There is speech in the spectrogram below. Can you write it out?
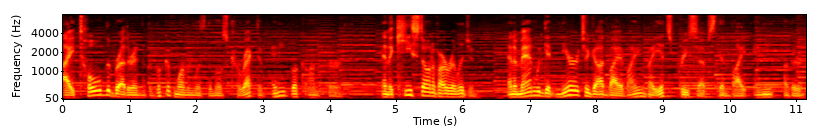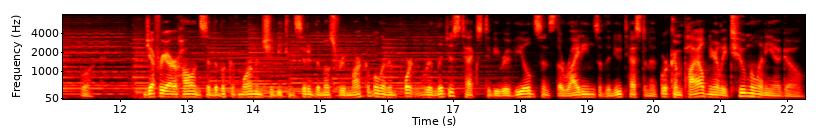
I told the brethren that the Book of Mormon was the most correct of any book on earth, and the keystone of our religion and a man would get nearer to God by abiding by its precepts than by any other book. Jeffrey R. Holland said the Book of Mormon should be considered the most remarkable and important religious text to be revealed since the writings of the New Testament were compiled nearly two millennia ago.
